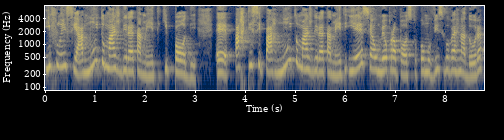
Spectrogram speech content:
influenciar muito mais diretamente, que pode é, participar muito mais diretamente, e esse é o meu propósito como vice-governadora,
